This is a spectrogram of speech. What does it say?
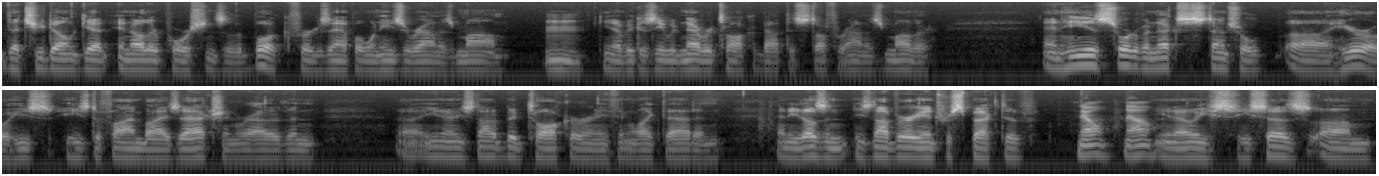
that you don't get in other portions of the book. For example, when he's around his mom, mm. you know, because he would never talk about this stuff around his mother. And he is sort of an existential uh, hero. He's he's defined by his action rather than, uh, you know, he's not a big talker or anything like that. And and he doesn't. He's not very introspective. No, no. You know, he he says. Um,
